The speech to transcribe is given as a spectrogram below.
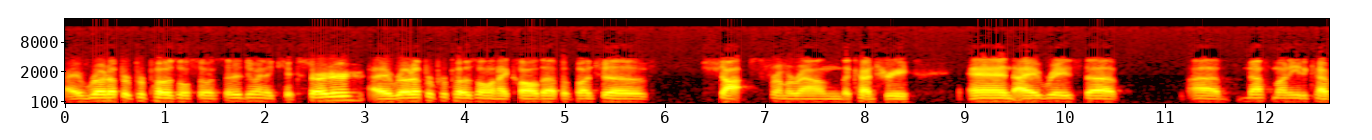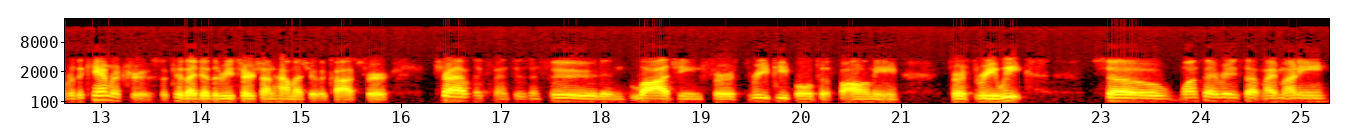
I wrote up a proposal. So instead of doing a Kickstarter, I wrote up a proposal and I called up a bunch of shops from around the country, and I raised up uh, enough money to cover the camera crew. Because I did the research on how much it would cost for travel expenses and food and lodging for three people to follow me for three weeks. So once I raised up my money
